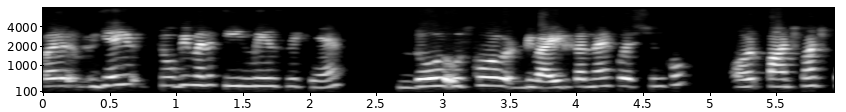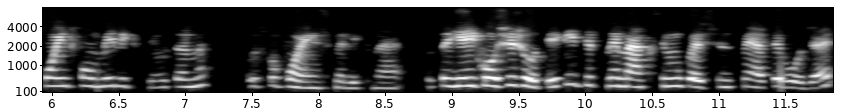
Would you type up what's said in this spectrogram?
पर यही जो भी मैंने तीन मेंस लिखे हैं दो उसको डिवाइड करना है क्वेश्चन को। और पाँच पाँच पॉइंट फॉर्म में लिखती हूँ सर मैं। उसको पॉइंट्स में लिखना है। तो, तो यही कोशिश होती है कि जितने मैक्सिमम क्वेश्चंस में ऐसे हो जाए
